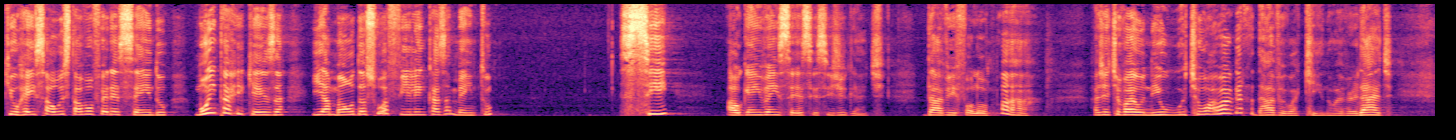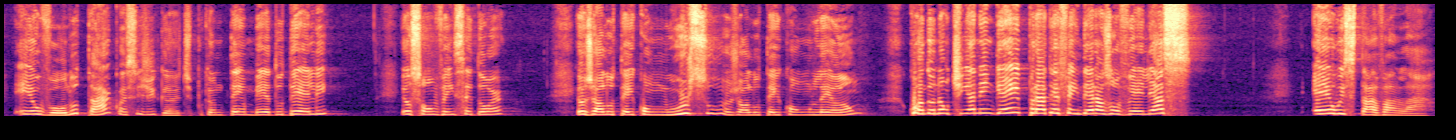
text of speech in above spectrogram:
que o rei Saul estava oferecendo muita riqueza e a mão da sua filha em casamento, se alguém vencesse esse gigante. Davi falou: ah, a gente vai unir o útil ao agradável aqui, não é verdade? Eu vou lutar com esse gigante, porque eu não tenho medo dele. Eu sou um vencedor. Eu já lutei com um urso, eu já lutei com um leão. Quando não tinha ninguém para defender as ovelhas, eu estava lá.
